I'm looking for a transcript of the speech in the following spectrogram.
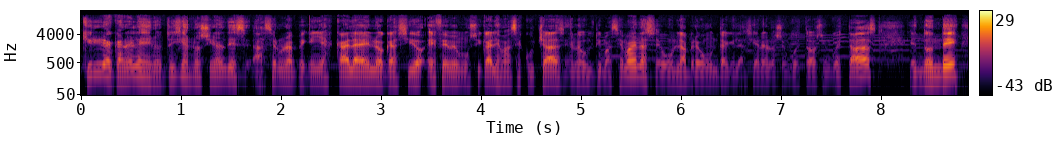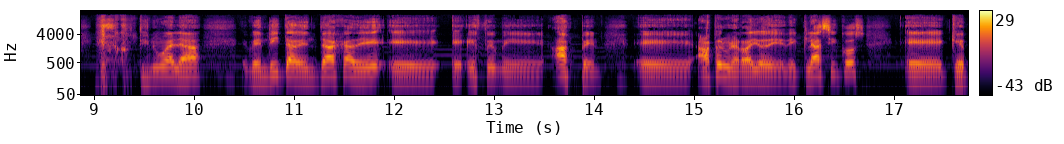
Quiero ir a canales de noticias, no sin antes hacer una pequeña escala en lo que ha sido FM musicales más escuchadas en la última semana, según la pregunta que le hacían a los encuestados y encuestadas, en donde continúa la bendita ventaja de eh, FM Aspen. Eh, Aspen, una radio de, clásicos eh, que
